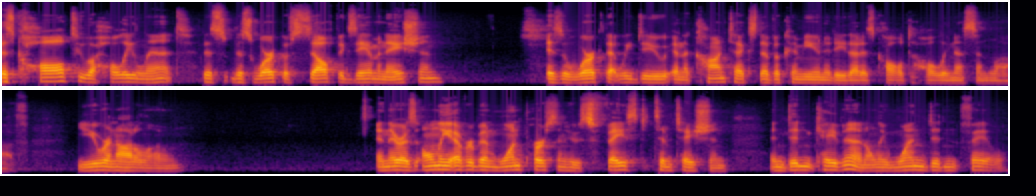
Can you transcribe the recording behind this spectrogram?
This call to a holy Lent, this, this work of self examination, is a work that we do in the context of a community that is called to holiness and love. You are not alone. And there has only ever been one person who's faced temptation and didn't cave in, only one didn't fail.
